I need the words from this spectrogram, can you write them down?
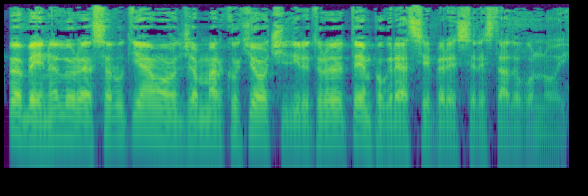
Va bene, allora salutiamo Gianmarco Chiocci, direttore del Tempo, grazie per essere stato con noi.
